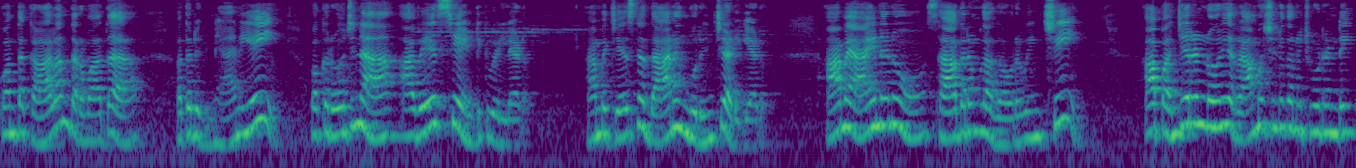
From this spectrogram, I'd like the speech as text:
కొంతకాలం తర్వాత అతడు జ్ఞాని అయి ఒక రోజున ఆ వేశ్య ఇంటికి వెళ్ళాడు. ఆమె చేసిన దానం గురించి అడిగాడు. ఆమె ఆయనను సాదరంగా గౌరవించి ఆ పంజరంలోని రామచిలుకను చూడండి.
